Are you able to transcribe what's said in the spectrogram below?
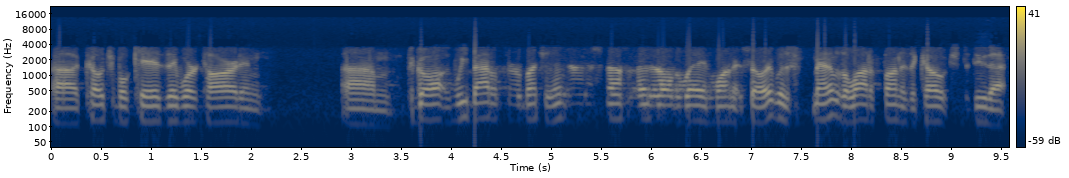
uh, coachable kids. They worked hard, and um, to go. Out, we battled through a bunch of injuries and stuff, and made it all the way and won it. So it was, man, it was a lot of fun as a coach to do that.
